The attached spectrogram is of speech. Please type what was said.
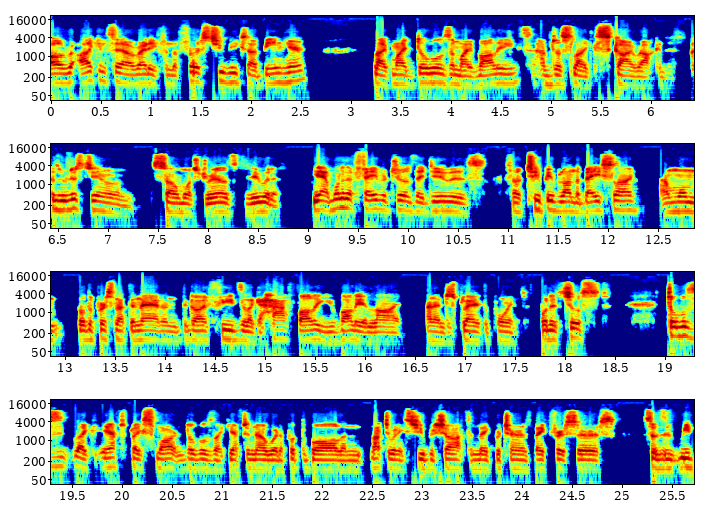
I can say already from the first two weeks I've been here, like my doubles and my volleys have just like skyrocketed because we're just doing so much drills to do with it. Yeah, one of the favorite drills they do is so two people on the baseline and one other person at the net, and the guy feeds like a half volley. You volley a line and then just play at the point. But it's just doubles like you have to play smart in doubles. Like you have to know where to put the ball and not do any stupid shots and make returns, make first serves. So there's, we,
